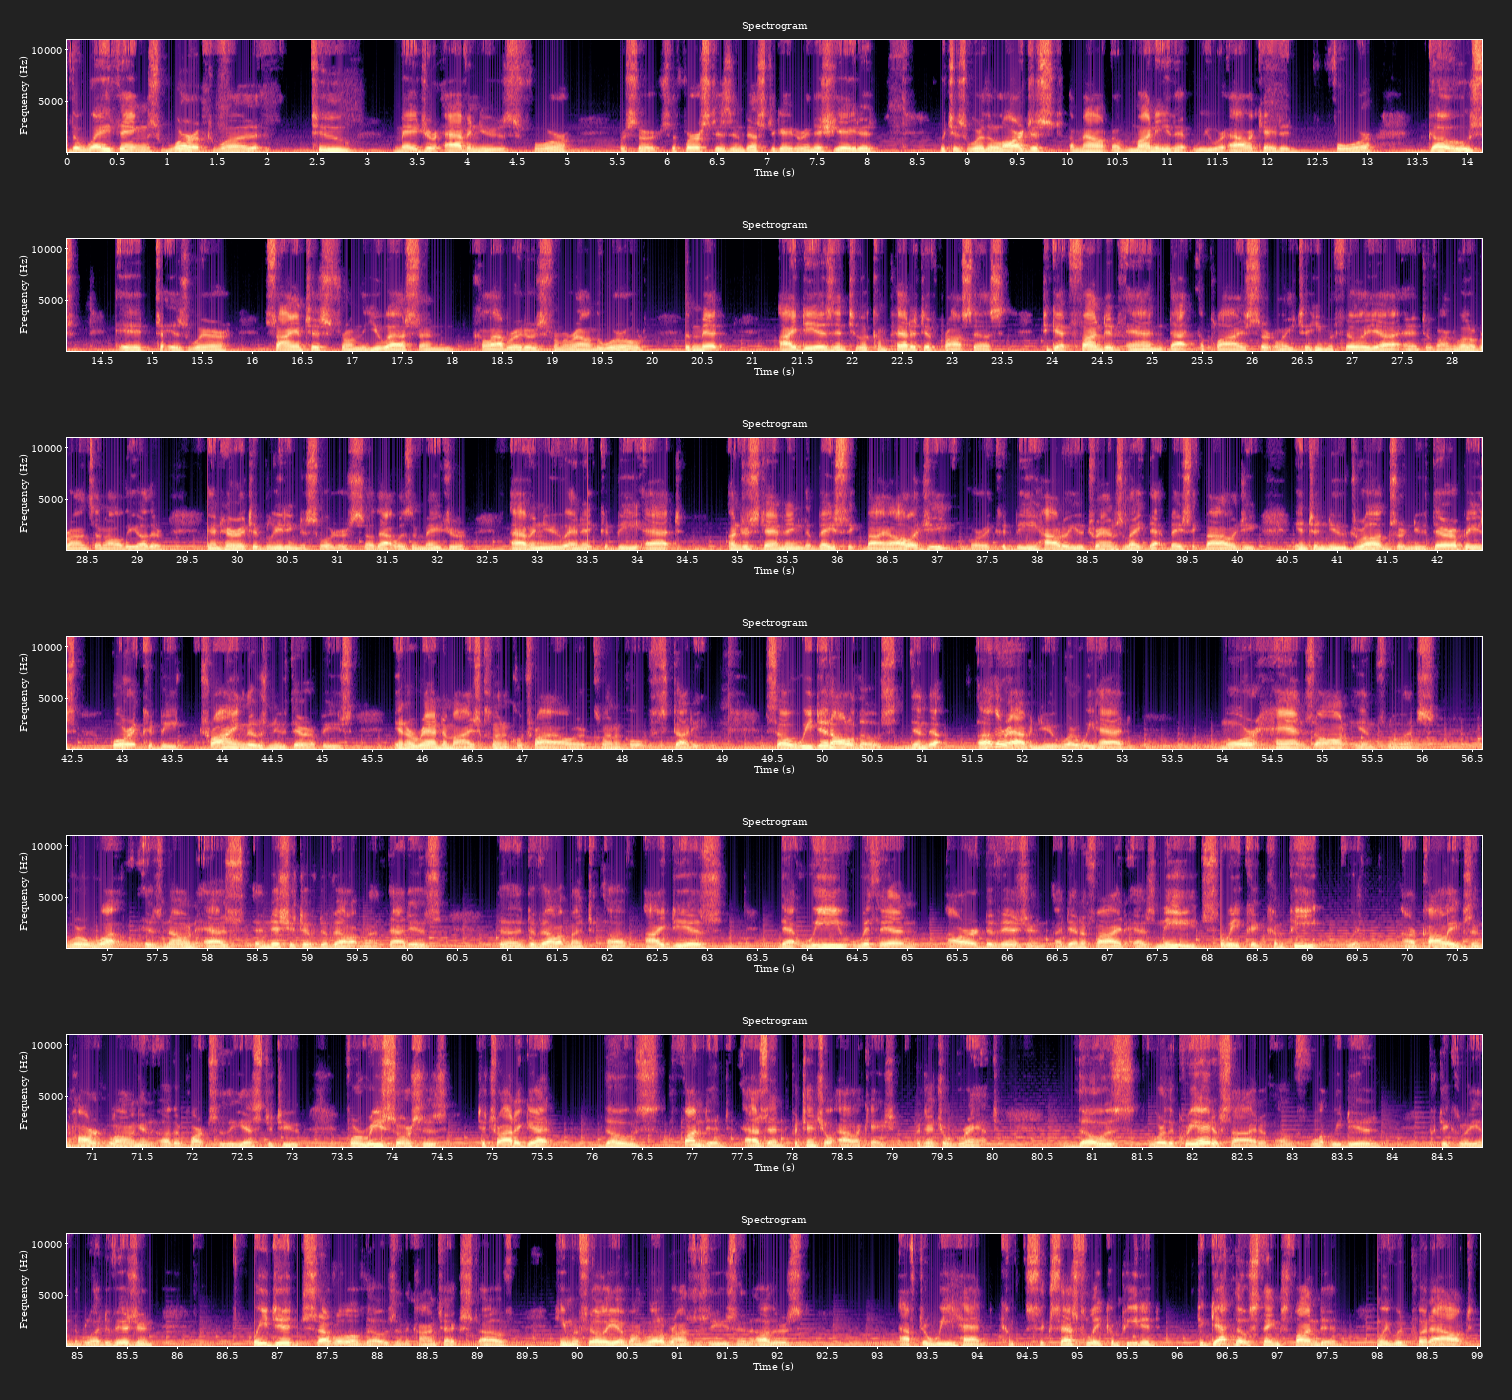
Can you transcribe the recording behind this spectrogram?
The way things worked was two major avenues for research. The first is investigator initiated, which is where the largest amount of money that we were allocated for goes. It is where scientists from the US and collaborators from around the world submit ideas into a competitive process to get funded, and that applies certainly to hemophilia and to von Willebrand's and all the other inherited bleeding disorders. So that was a major avenue, and it could be at understanding the basic biology, or it could be how do you translate that basic biology into new drugs or new therapies, or it could be trying those new therapies in a randomized clinical trial or clinical study. So we did all of those. Then the other avenue where we had more hands on influence were what is known as initiative development. That is, the development of ideas that we within our division identified as needs. We could compete with our colleagues in heart, lung, and other parts of the Institute for resources to try to get those funded as a potential allocation, a potential grant. Those were the creative side of, of what we did, particularly in the blood division. We did several of those in the context of hemophilia, von Willebrand's disease, and others. After we had com- successfully competed to get those things funded, we would put out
